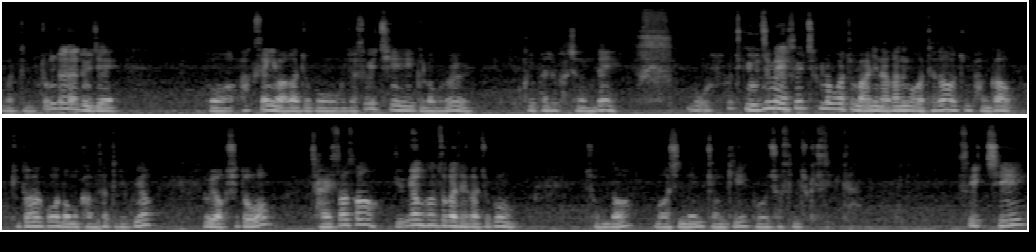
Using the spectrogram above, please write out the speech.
제가 좀- 좀 전에도 이제 뭐 학생이 와가지고 이제 스위치 글러브를 구입하시고 가셨는데 뭐 솔직히 요즘에 스위치 글러브가 좀 많이 나가는 것 같아서 좀 반갑기도 하고 너무 감사드리고요. 요 역시도 잘 써서 유명 선수가 돼가지고 좀 더 멋있는 경기 보여주셨으면 좋겠습니다. 스위치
